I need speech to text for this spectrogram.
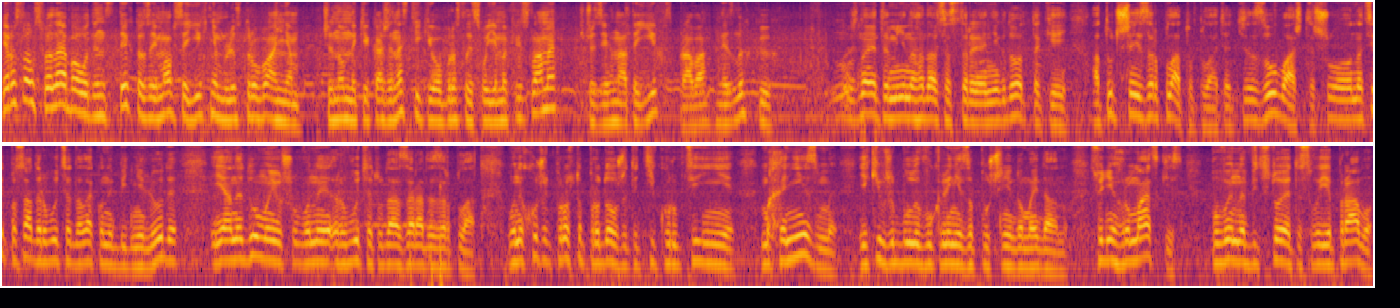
Ярослав Свелеба один з тих, хто займався їхнім люструванням. Чиновники каже, настільки обросли своїми кріслами, що зігнати їх справа не з легких. Ну, знаєте, мені нагадався старий анекдот такий, а тут ще й зарплату платять. Зауважте, що на ці посади рвуться далеко не бідні люди. І я не думаю, що вони рвуться туди заради зарплат. Вони хочуть просто продовжити ті корупційні механізми, які вже були в Україні запущені до Майдану. Сьогодні громадськість повинна відстояти своє право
